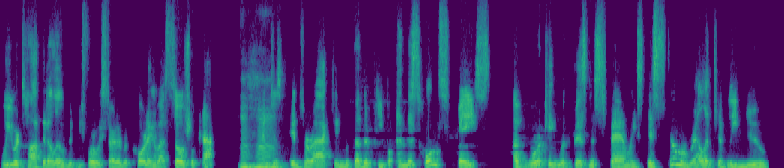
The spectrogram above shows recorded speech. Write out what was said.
we were talking a little bit before we started recording about social capital mm-hmm. and just interacting with other people. And this whole space of working with business families is still relatively new.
